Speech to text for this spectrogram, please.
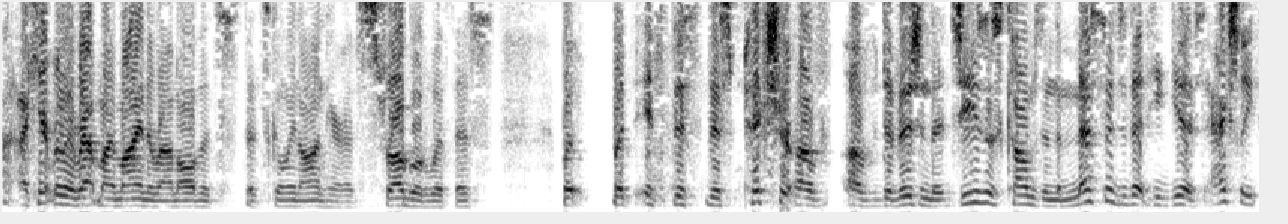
I can't really wrap my mind around all that's that's going on here. I've struggled with this, but but it's this this picture of of division that Jesus comes and the message that he gives. Actually,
